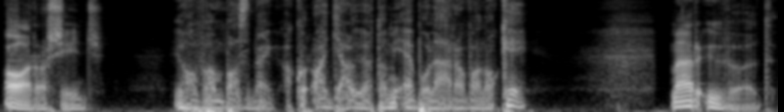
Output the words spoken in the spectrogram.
Arra sincs. Jó van, bazd meg, akkor adjál olyat, ami ebolára van, oké? Okay? Már üvölt.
